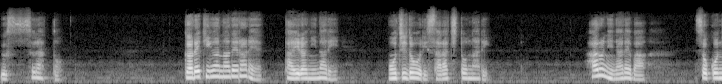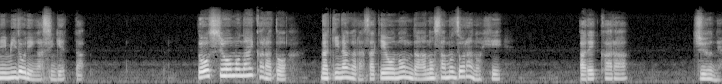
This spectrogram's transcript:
うっすらと、瓦礫が撫でられ平らになり、文字通りさら地となり、春になればそこに緑が茂った。どうしようもないからと泣きながら酒を飲んだあの寒空の日、あれから十年。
